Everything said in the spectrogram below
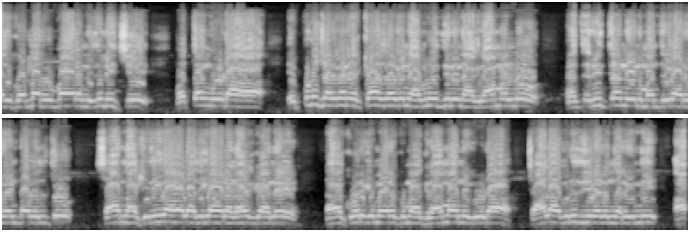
పది కోట్ల రూపాయల నిధులు ఇచ్చి మొత్తం కూడా ఎప్పుడు జరగని ఎక్కడ జరగని అభివృద్ధిని నా గ్రామంలో ప్రతినిత్యం నేను మంత్రి గారు వెంట వెళ్తూ సార్ నాకు ఇది కావాలి అది కావాలి అనగానే నా కోరిక మేరకు మా గ్రామాన్ని కూడా చాలా అభివృద్ధి చేయడం జరిగింది. ఆ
